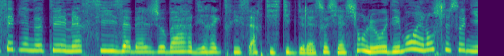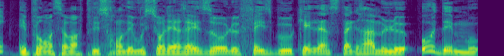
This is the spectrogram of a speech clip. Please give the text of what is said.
C'est bien noté. Merci Isabelle Jobard, directrice artistique de l'association Le Haut des Mots à Lons-le-Saunier. Et pour en savoir plus, rendez-vous sur les réseaux, le Facebook et l'Instagram Le Haut des Mots.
